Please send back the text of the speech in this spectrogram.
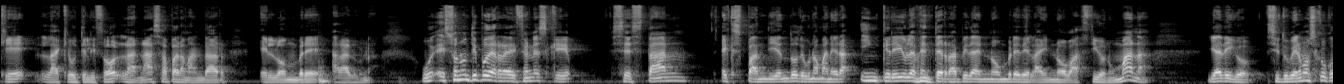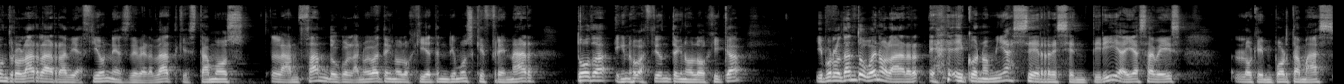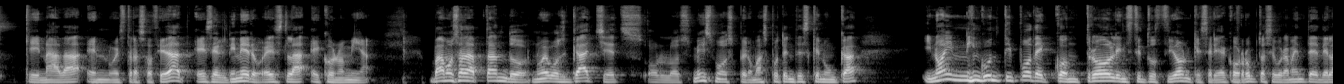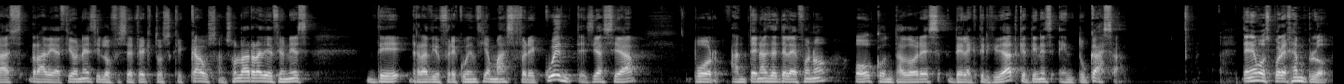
que la que utilizó la NASA para mandar el hombre a la Luna. Son un tipo de radiaciones que se están expandiendo de una manera increíblemente rápida en nombre de la innovación humana. Ya digo, si tuviéramos que controlar las radiaciones de verdad que estamos lanzando con la nueva tecnología, tendríamos que frenar toda innovación tecnológica y por lo tanto, bueno, la economía se resentiría. Ya sabéis lo que importa más que nada en nuestra sociedad, es el dinero, es la economía. Vamos adaptando nuevos gadgets o los mismos, pero más potentes que nunca, y no hay ningún tipo de control, institución, que sería corrupta seguramente, de las radiaciones y los efectos que causan. Son las radiaciones de radiofrecuencia más frecuentes, ya sea por antenas de teléfono o contadores de electricidad que tienes en tu casa. Tenemos, por ejemplo,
